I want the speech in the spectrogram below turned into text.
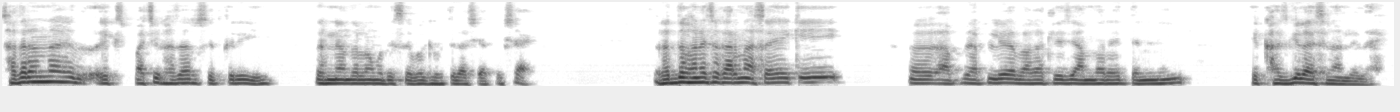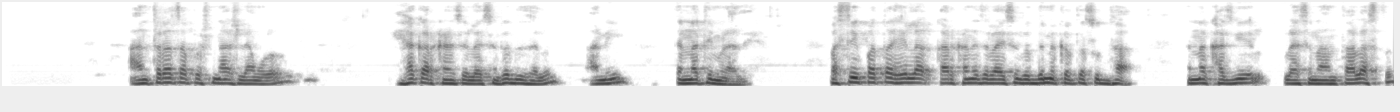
साधारण एक पाच एक हजार शेतकरी धरणे आंदोलनामध्ये सहभागी होतील अशी अपेक्षा आहे. रद्द होण्याचं कारण असं आहे की आप आपल्या भागातले जे आमदार आहेत त्यांनी एक खाजगी लायसन आणलेलं आहे. अंतराचा प्रश्न असल्यामुळं ह्या कारखान्याचं लायसन रद्द झालं आणि त्यांना ते मिळाले. वास्तविक पाहता हे ला कारखान्याचं लायसन रद्द न करता सुद्धा त्यांना खाजगी लायसन आणता आलं असतं.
